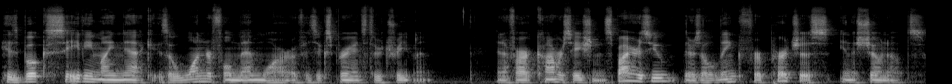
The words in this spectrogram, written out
his book, Saving My Neck, is a wonderful memoir of his experience through treatment. And if our conversation inspires you, there's a link for purchase in the show notes.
